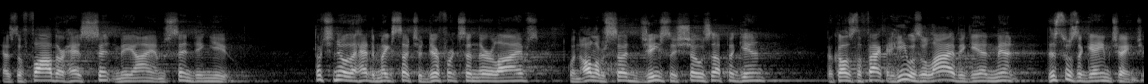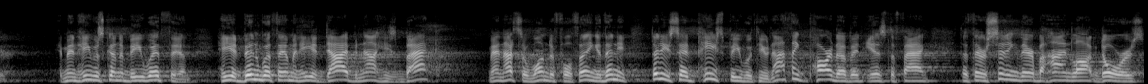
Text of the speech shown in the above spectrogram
As the Father has sent me, I am sending you. Don't you know that had to make such a difference in their lives when all of a sudden Jesus shows up again? Because the fact that he was alive again meant this was a game changer. It meant he was going to be with them. He had been with them and he had died, but now he's back. Man, that's a wonderful thing. And then he, then he said, Peace be with you. And I think part of it is the fact that they're sitting there behind locked doors,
